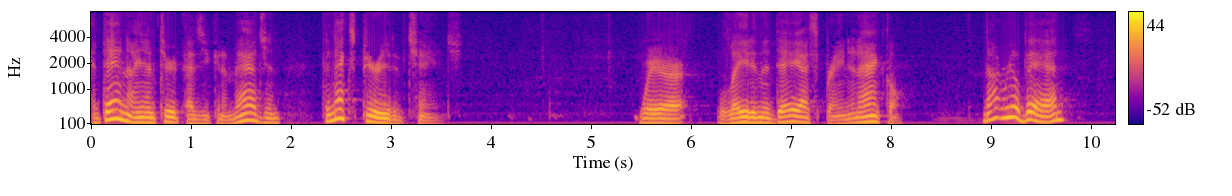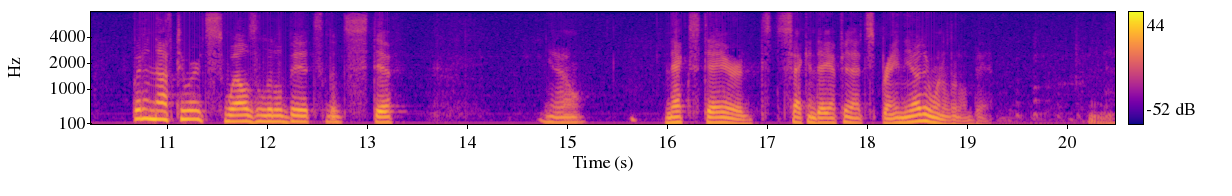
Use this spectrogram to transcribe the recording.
And then I entered, as you can imagine, the next period of change, where late in the day I sprained an ankle. Not real bad, but enough to where it swells a little bit, it's a little stiff. You know, next day or second day after that, sprain the other one a little bit. You know?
